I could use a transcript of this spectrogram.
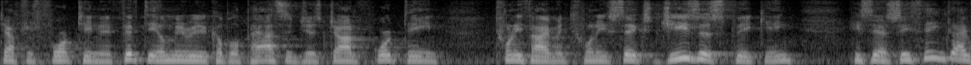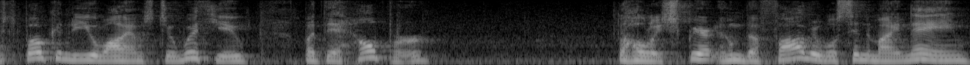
chapters 14 and 15. Let me read a couple of passages. John 14, 25 and 26. Jesus speaking, he says, You think I've spoken to you while I'm still with you, but the Helper, the Holy Spirit, whom the Father will send in my name,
